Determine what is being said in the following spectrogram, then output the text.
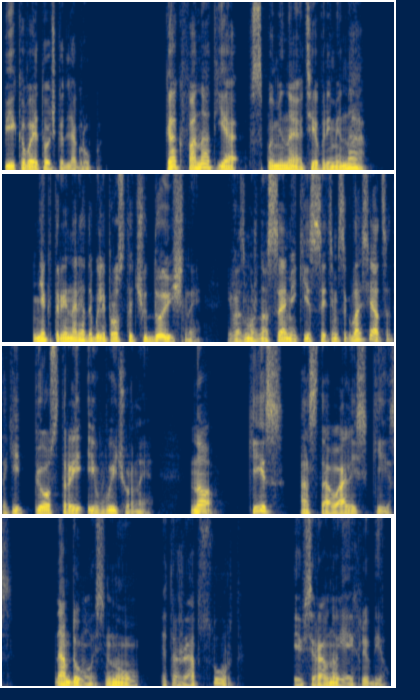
пиковая точка для группы. Как фанат я вспоминаю те времена. Некоторые наряды были просто чудовищные, и, возможно, сами Кис с этим согласятся, такие пестрые и вычурные. Но Кис оставались Кис. Нам думалось, ну, это же абсурд. И все равно я их любил.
